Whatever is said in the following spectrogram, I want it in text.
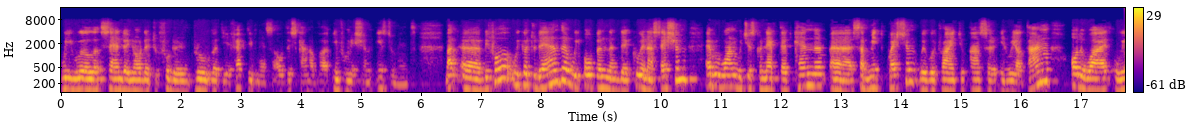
we will send in order to further improve the effectiveness of this kind of information instrument. But uh, before we go to the end, we open the Q&A session. Everyone which is connected can uh, submit question. We will try to answer in real time. Otherwise, we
